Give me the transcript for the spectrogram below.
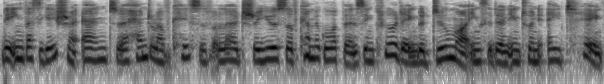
the investigation and handling of cases of alleged use of chemical weapons, including the Douma incident in 2018,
